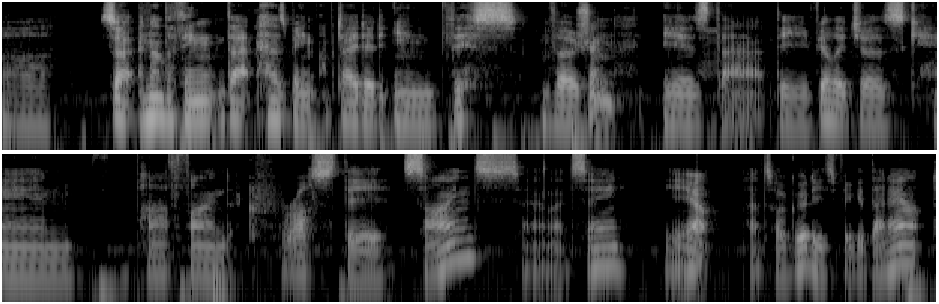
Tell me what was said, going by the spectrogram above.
Uh, so another thing that has been updated in this version is that the villagers can pathfind across the signs. So let's see. Yep, that's all good. He's figured that out.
